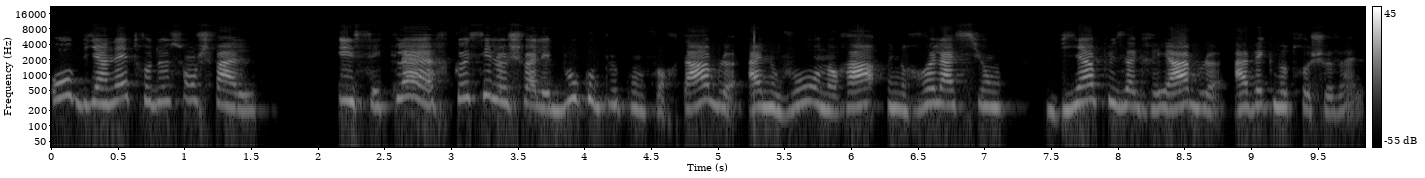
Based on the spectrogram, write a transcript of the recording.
au bien-être de son cheval. Et c'est clair que si le cheval est beaucoup plus confortable, à nouveau, on aura une relation bien plus agréable avec notre cheval.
